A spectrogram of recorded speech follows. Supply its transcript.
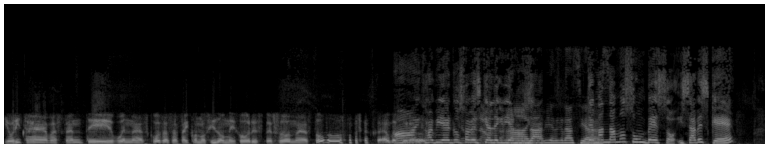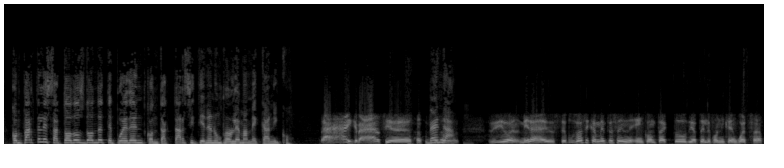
Y ahorita bastante buenas cosas, hasta he conocido mejores personas, todo. Ay, Javier, no sabes qué alegría nos Ay, da. Javier, gracias. Te mandamos un beso. ¿Y sabes qué? Compárteles a todos dónde te pueden contactar si tienen un problema mecánico. Ay, gracias. Venga. Mira, este, pues básicamente es en, en contacto vía telefónica en WhatsApp.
